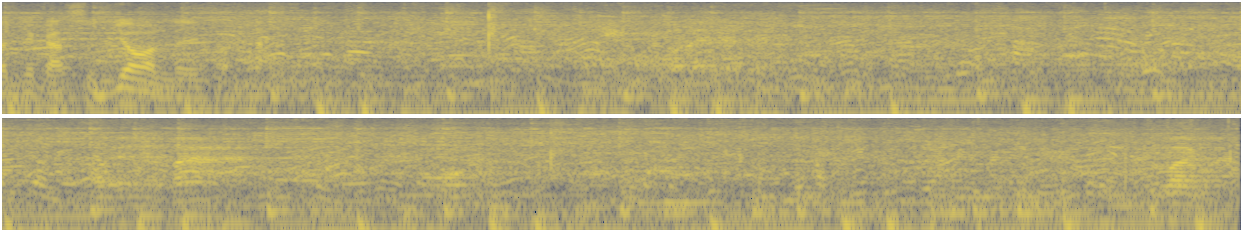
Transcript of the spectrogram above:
บรรยากาศสุดยอดเลยครับว่า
